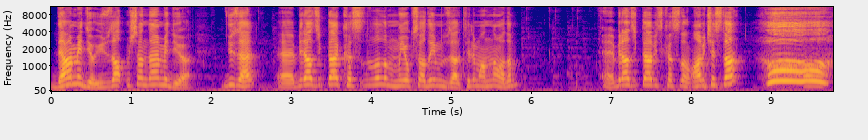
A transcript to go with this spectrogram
Devam ediyor. %60'dan devam ediyor. Güzel. Ee, birazcık daha kasılalım mı yoksa adayı mı düzeltelim anlamadım. Ee, birazcık daha biz kasılalım. Abi chest daha.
